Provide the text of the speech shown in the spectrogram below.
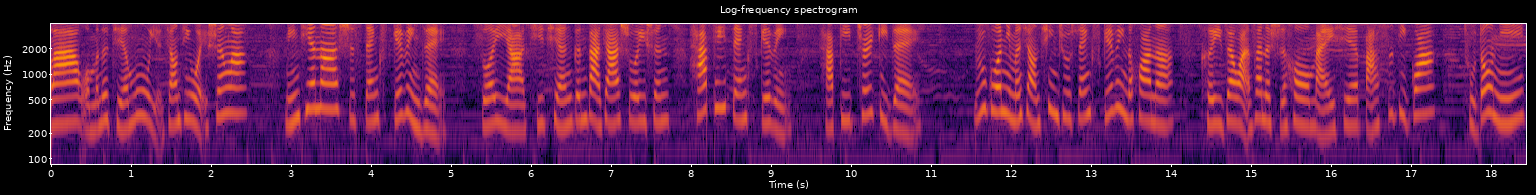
啦，我们的节目也将近尾声啦。明天呢是 Thanksgiving Day，所以啊，提前跟大家说一声 Happy Thanksgiving，Happy Turkey Day。如果你们想庆祝 Thanksgiving 的话呢？可以在晚饭的时候买一些拔丝地瓜、土豆泥，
